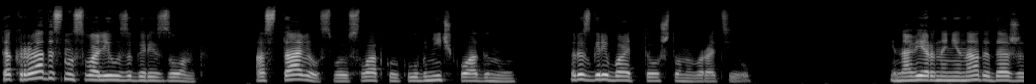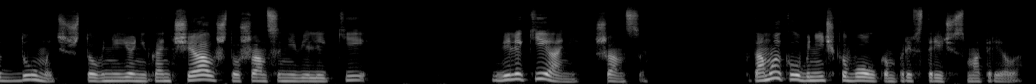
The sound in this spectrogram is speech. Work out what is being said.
Так радостно свалил за горизонт, оставил свою сладкую клубничку одну — разгребать то, что наворотил. И, наверное, не надо даже думать, что в нее не кончал, что шансы невелики. Велики они, шансы. Потому и клубничка волком при встрече смотрела.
